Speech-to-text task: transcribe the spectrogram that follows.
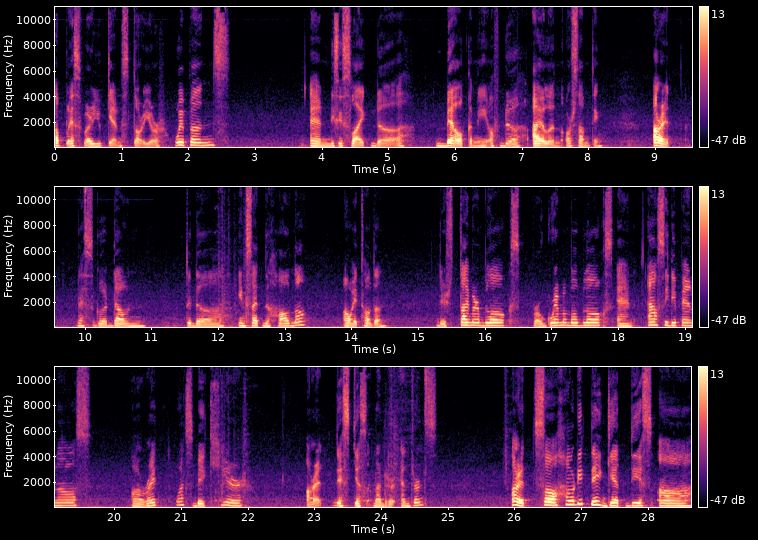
a place where you can store your weapons. And this is like the balcony of the island or something. Alright, let's go down to the inside the hull now. Oh wait, hold on. There's timer blocks, programmable blocks, and LCD panels. Alright, what's back here? Alright, this just another entrance. Alright, so how did they get this uh,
